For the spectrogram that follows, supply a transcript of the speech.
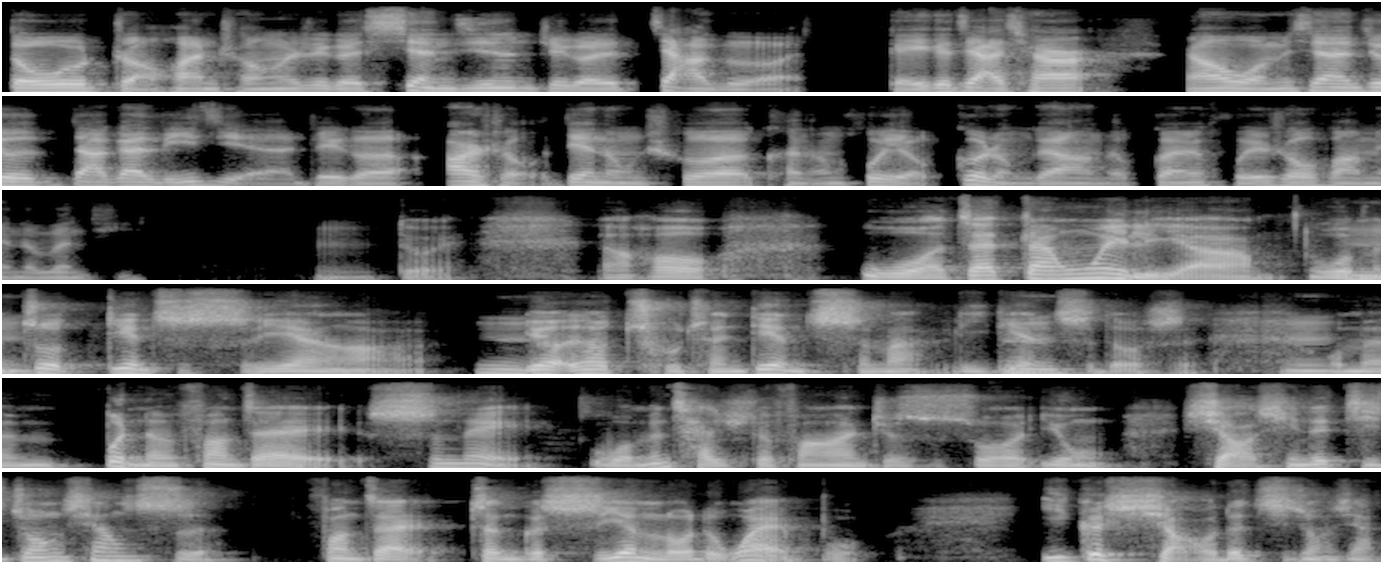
都转换成了这个现金这个价格，给一个价签儿，然后我们现在就大概理解这个二手电动车可能会有各种各样的关于回收方面的问题。嗯，对。然后我在单位里啊，我们做电池实验啊，要要储存电池嘛，锂电池都是，我们不能放在室内。我们采取的方案就是说，用小型的集装箱式放在整个实验楼的外部，一个小的集装箱，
